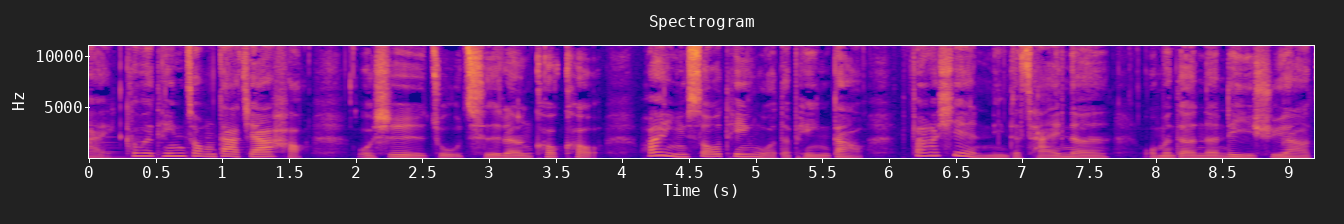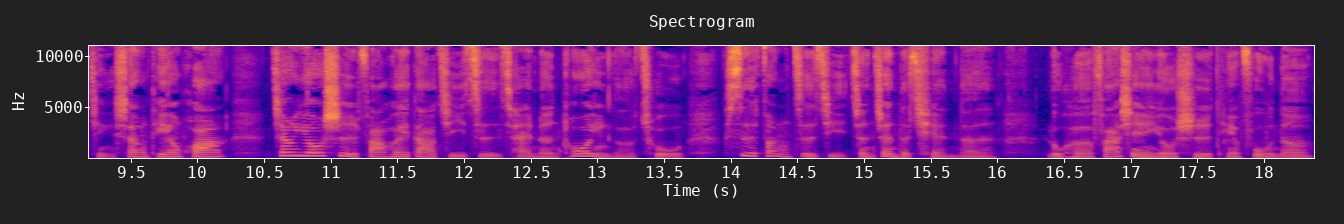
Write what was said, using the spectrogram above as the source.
嗨，各位听众，大家好，我是主持人 Coco，欢迎收听我的频道。发现你的才能，我们的能力需要锦上添花，将优势发挥到极致，才能脱颖而出，释放自己真正的潜能。如何发现优势天赋呢？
